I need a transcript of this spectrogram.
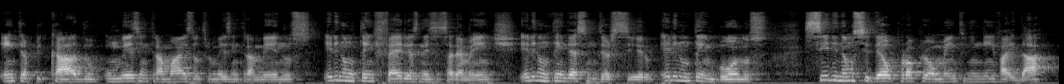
entra picado, um mês entra mais, outro mês entra menos. Ele não tem férias necessariamente, ele não tem décimo terceiro, ele não tem bônus. Se ele não se der o próprio aumento, ninguém vai dar.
